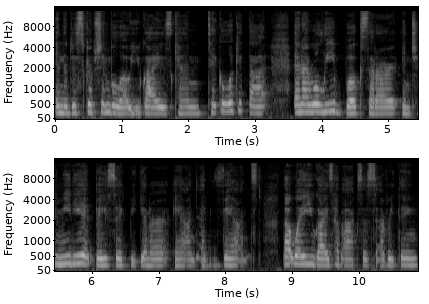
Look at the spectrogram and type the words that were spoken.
in the description below. You guys can take a look at that. And I will leave books that are intermediate, basic, beginner, and advanced. That way, you guys have access to everything.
